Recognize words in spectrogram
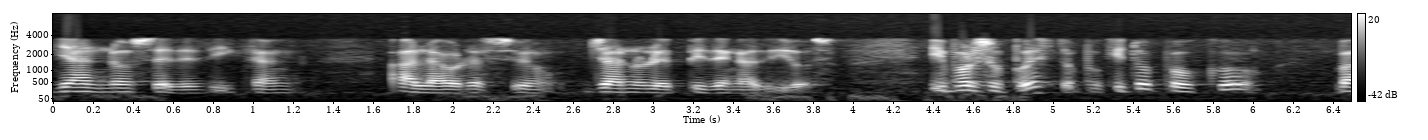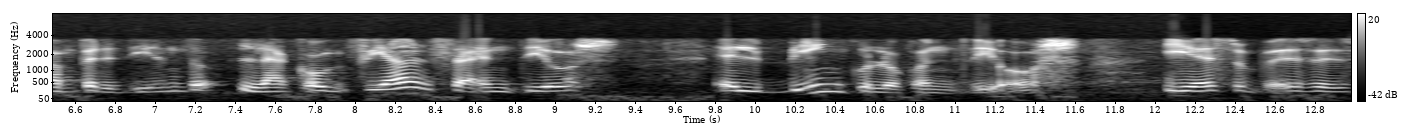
ya no se dedican a la oración, ya no le piden a Dios. Y por supuesto, poquito a poco van perdiendo la confianza en Dios, el vínculo con Dios. Y eso pues es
